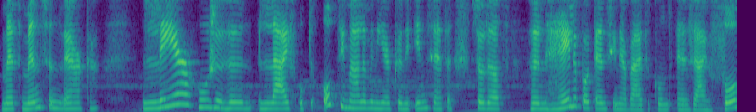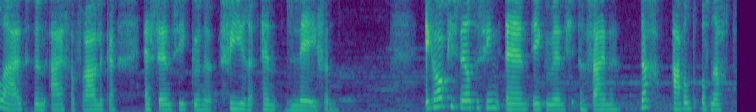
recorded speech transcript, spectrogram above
met mensen werken, leer hoe ze hun lijf op de optimale manier kunnen inzetten, zodat hun hele potentie naar buiten komt en zij voluit hun eigen vrouwelijke essentie kunnen vieren en leven. Ik hoop je snel te zien en ik wens je een fijne dag, avond of nacht.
